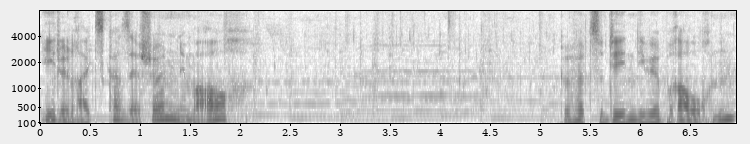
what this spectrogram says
Edelreizka, sehr schön. Nehmen wir auch. Gehört zu denen, die wir brauchen.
